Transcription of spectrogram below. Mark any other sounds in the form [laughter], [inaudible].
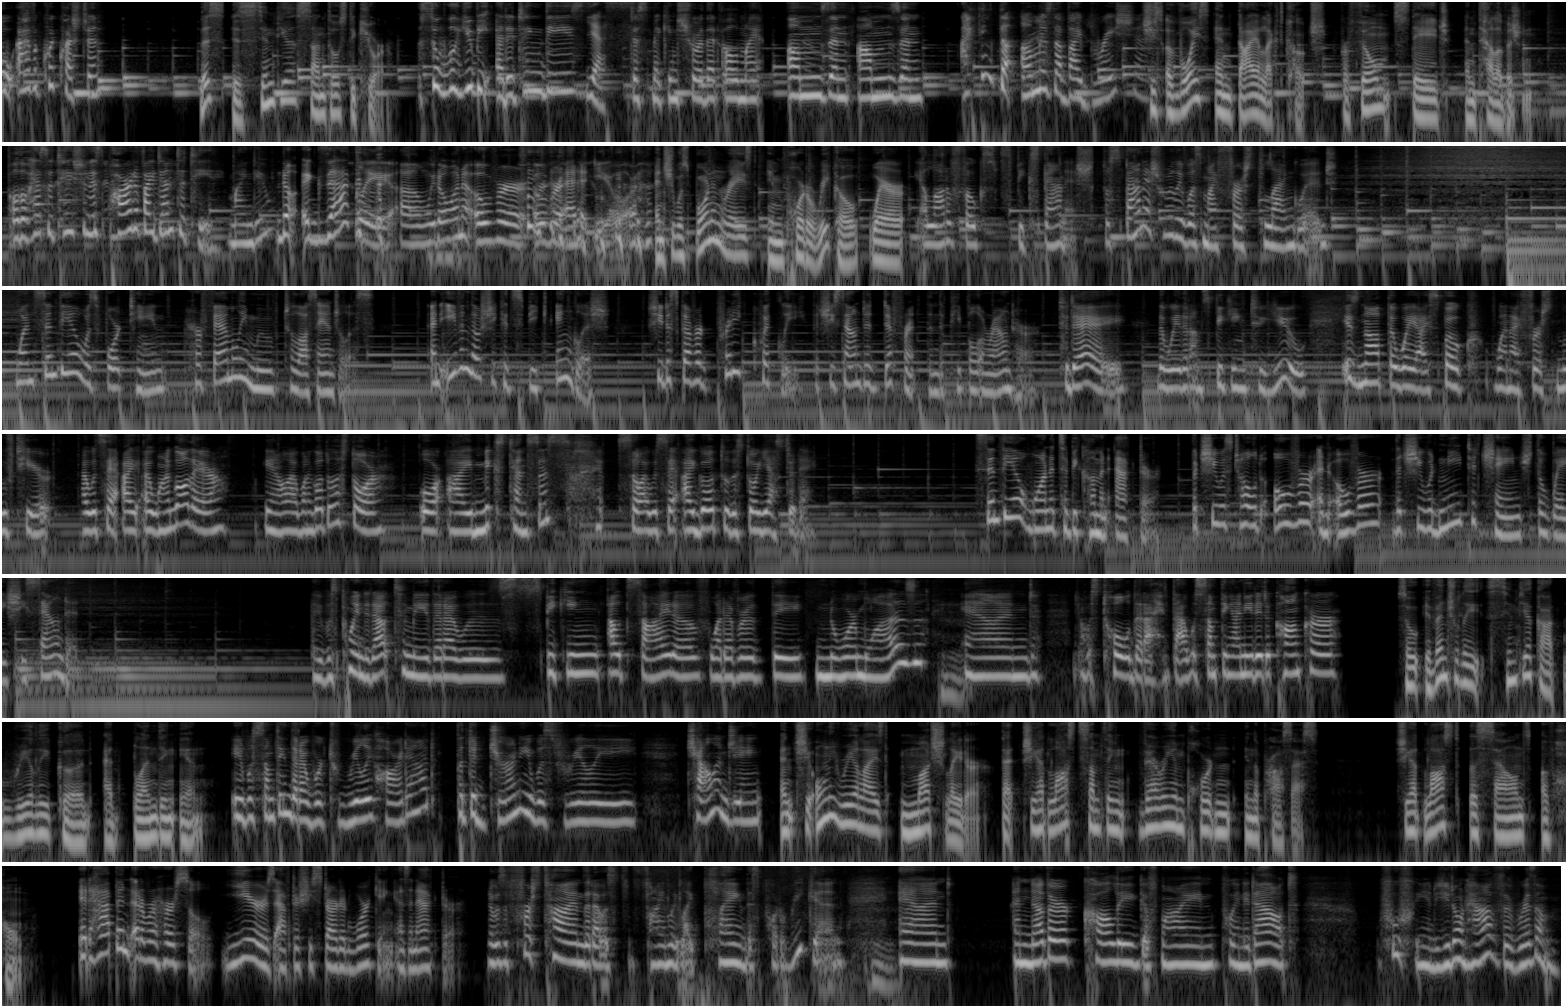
Oh, I have a quick question. This is Cynthia Santos DeCure. So, will you be editing these? Yes. Just making sure that all my ums and ums and I think the um is a vibration. She's a voice and dialect coach for film, stage, and television. Although hesitation is part of identity, mind you. No, exactly. [laughs] um, we don't want to over over edit you. [laughs] And she was born and raised in Puerto Rico, where A lot of folks speak Spanish. So, Spanish really was my first language. When Cynthia was 14, her family moved to Los Angeles. And even though she could speak English, she discovered pretty quickly that she sounded different than the people around her. Today, the way that I'm speaking to you is not the way I spoke when I first moved here. I would say, I, I want to go there, you know, I want to go to the store, or I mix tenses. [laughs] So I would say, I go to the store yesterday. Cynthia wanted to become an actor, but she was told over and over that she would need to change the way she sounded. It was pointed out to me that I was speaking outside of whatever the norm was. Mm. And I was told that I, that was something I needed to conquer. so eventually Cynthia got really good at blending in. It was something that I worked really hard at, but the journey was really challenging. And she only realized much later that she had lost something very important in the process. She had lost the sounds of home. It happened at a rehearsal years after she started working as an actor. It was the first time that I was finally like playing this Puerto Rican. And another colleague of mine pointed out, you know, you don't have the rhythm.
